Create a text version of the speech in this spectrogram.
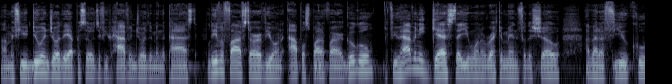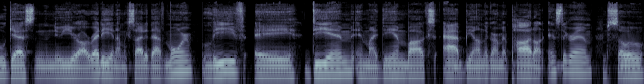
Um, if you do enjoy the episodes, if you have enjoyed them in the past, leave a five star review on Apple, Spotify, or Google. If you have any guests that you want to recommend for the show, I've had a few cool guests in the new year already, and I'm excited to have more. Leave a DM in my DM box at Beyond the Garment Pod on Instagram. I'm so,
